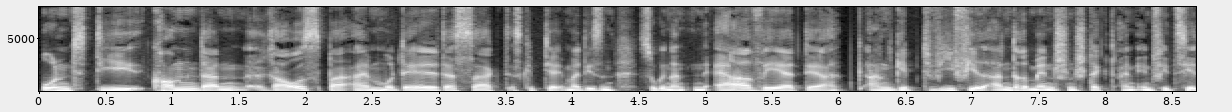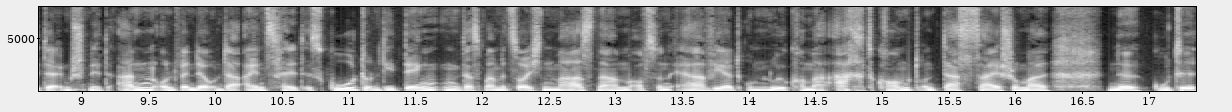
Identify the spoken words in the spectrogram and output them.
Und die kommen dann raus bei einem Modell, das sagt, es gibt ja immer diesen sogenannten R-Wert, der angibt, wie viel andere Menschen steckt ein Infizierter im Schnitt an. Und wenn der unter eins fällt, ist gut. Und die denken, dass man mit solchen Maßnahmen auf so einen R-Wert um 0,8 kommt. Und das sei schon mal eine gute gute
